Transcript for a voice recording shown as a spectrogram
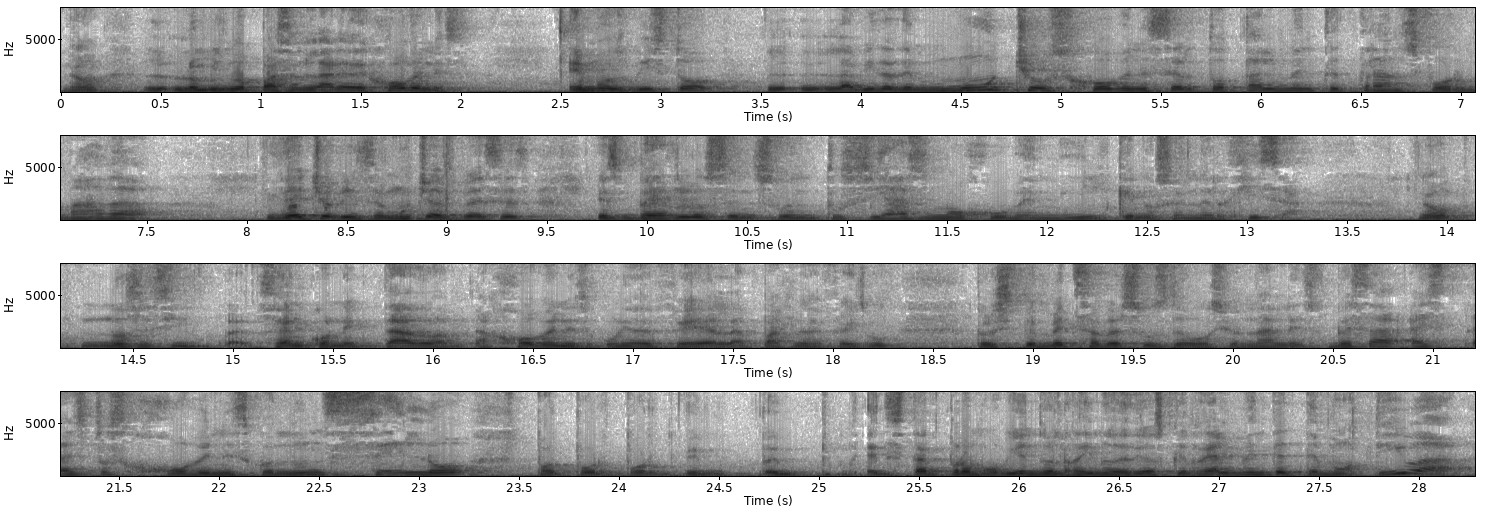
¿no? Lo mismo pasa en el área de jóvenes. Hemos visto la vida de muchos jóvenes ser totalmente transformada. Y de hecho, dice muchas veces, es verlos en su entusiasmo juvenil que nos energiza. ¿no? No sé si se han conectado a, jóvenes de comunidad de fe, a la página de Facebook, pero si te metes a ver sus devocionales, ves a, estos jóvenes con un celo por, por, estar promoviendo el reino de Dios que realmente te motiva.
